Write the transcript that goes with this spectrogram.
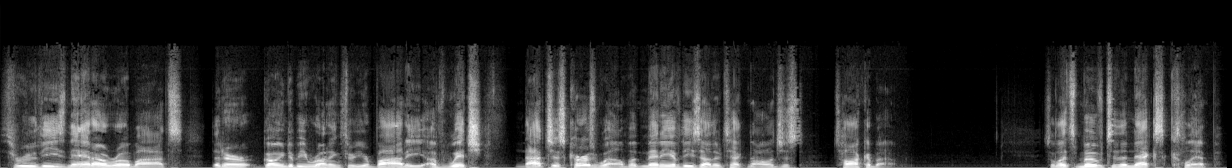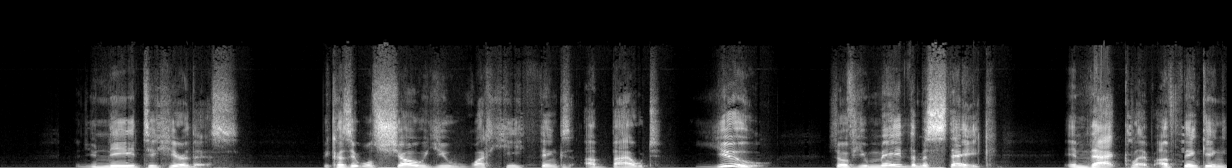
through these nanorobots that are going to be running through your body, of which not just Kurzweil, but many of these other technologists talk about. So let's move to the next clip. And you need to hear this because it will show you what he thinks about you. So if you made the mistake in that clip of thinking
